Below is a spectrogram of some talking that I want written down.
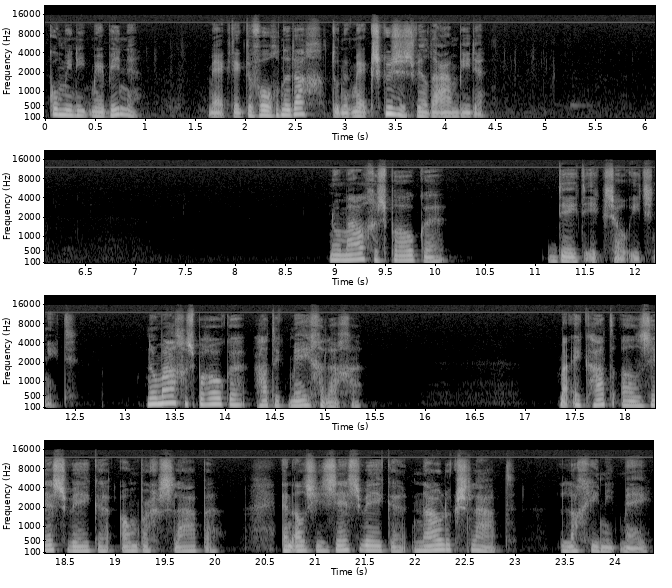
kom je niet meer binnen, merkte ik de volgende dag toen ik me excuses wilde aanbieden. Normaal gesproken deed ik zoiets niet. Normaal gesproken had ik meegelachen. Maar ik had al zes weken amper geslapen. En als je zes weken nauwelijks slaapt, lach je niet mee,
